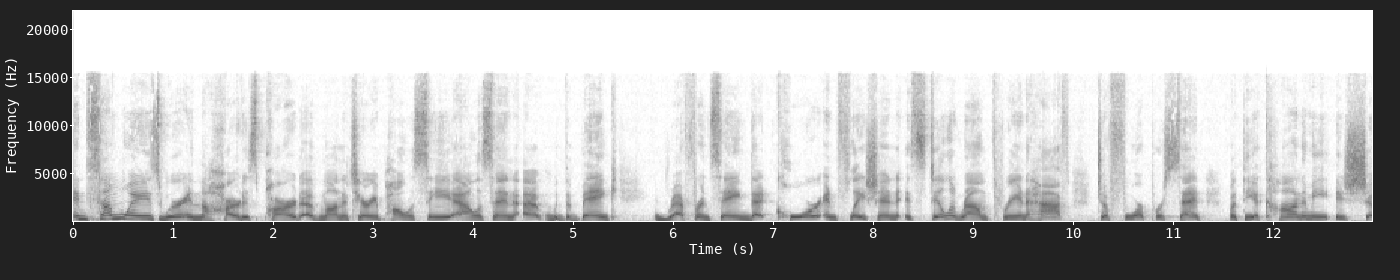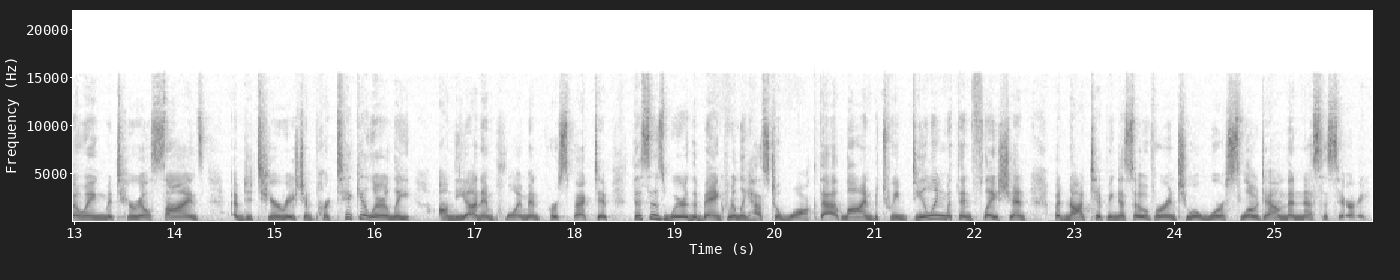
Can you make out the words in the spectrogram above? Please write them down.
In some ways, we're in the hardest part of monetary policy, Allison, uh, with the bank referencing that core inflation is still around three and a half to four percent, but the economy is showing material signs of deterioration, particularly on the unemployment perspective. This is where the bank really has to walk that line between dealing with inflation but not tipping us over into a worse slowdown than necessary.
